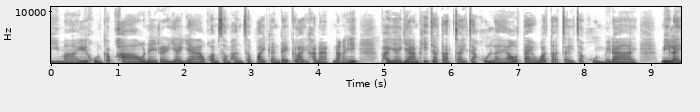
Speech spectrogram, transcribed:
ดีไหม คุณกับเขาในระยะยาวความสัมพันธ์จะไปกันได้ไกลขนาดไหน พยายามที่จะตัดใจจากคุณแล้ว แต่ว่าตัดใจจากคุณไม่ได้ มีหลาย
